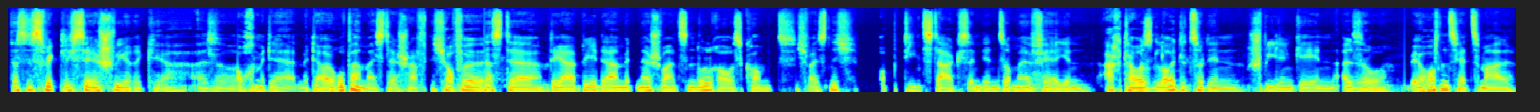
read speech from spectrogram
das ist wirklich sehr schwierig, ja. Also auch mit der, mit der Europameisterschaft. Ich hoffe, dass der DAB da mit einer schwarzen Null rauskommt. Ich weiß nicht, ob dienstags in den Sommerferien 8000 Leute zu den Spielen gehen. Also wir hoffen es jetzt mal.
